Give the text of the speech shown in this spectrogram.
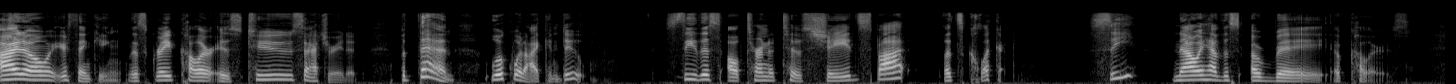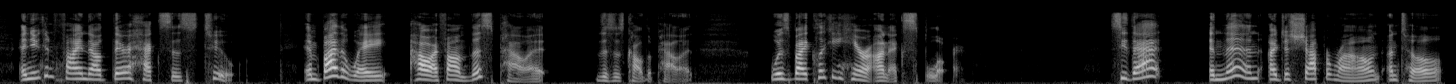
I know what you're thinking. This grape color is too saturated. But then, look what I can do. See this alternative shade spot? Let's click it. See? Now we have this array of colors. And you can find out their hexes too. And by the way, how I found this palette, this is called a palette, was by clicking here on Explore. See that and then I just shop around until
